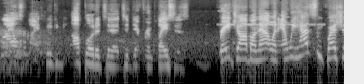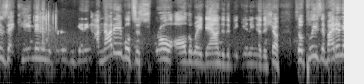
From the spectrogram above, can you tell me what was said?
file size. so You can upload it to, to different places. Great job on that one. And we had some questions that came in in the very beginning. I'm not able to scroll all the way down to the beginning of the show. So please, if I didn't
